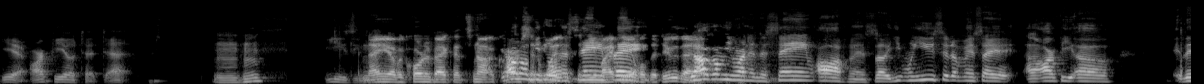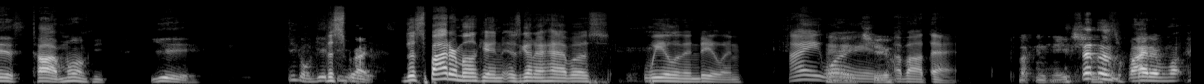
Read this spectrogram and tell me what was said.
yeah, RPO to death. Mm-hmm. Easy. Now you have a quarterback that's not Y'all gonna Carson be doing the Wentz, and you same might be able to do that. Y'all gonna be running the same offense. So you when you sit up and say uh, RPO, this Todd Monken, yeah, he gonna get The you right. The Spider monkey is gonna have us wheeling and dealing. I ain't I hate worrying you. about that. Fucking hate Shut you. the spider monkey.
